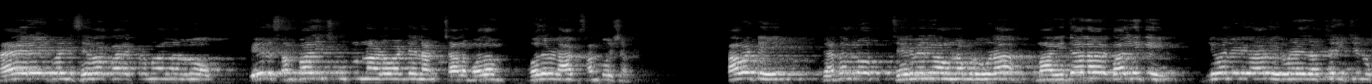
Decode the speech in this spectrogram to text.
తయారయ్యేటువంటి సేవా కార్యక్రమాలలో పేరు సంపాదించుకుంటున్నాడు అంటే నాకు చాలా మొద మొదలు నాకు సంతోషం. కాబట్టి గతంలో చైర్మన్గా ఉన్నప్పుడు కూడా మా విద్యానగర్ కాలనీకి జీవన్ రెడ్డి గారు ఇరవై ఐదు లక్షలు ఇచ్చిండ్రు.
